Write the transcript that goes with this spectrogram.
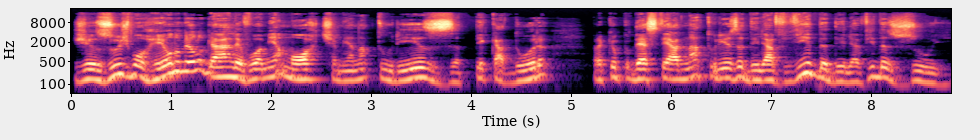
Jesus morreu no meu lugar, levou a minha morte, a minha natureza pecadora, para que eu pudesse ter a natureza dele, a vida dele, a vida Zoe.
